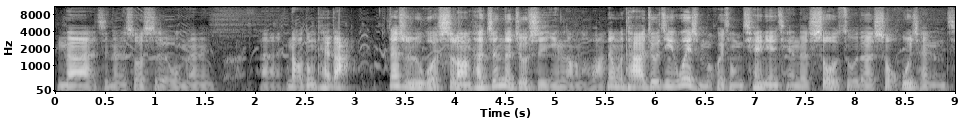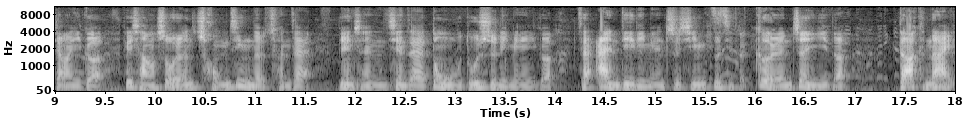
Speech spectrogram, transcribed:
那只能说是我们，呃，脑洞太大。但是如果侍郎他真的就是银狼的话，那么他究竟为什么会从千年前的兽族的守护城这样一个非常受人崇敬的存在，变成现在动物都市里面一个在暗地里面执行自己的个人正义的 Dark Knight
